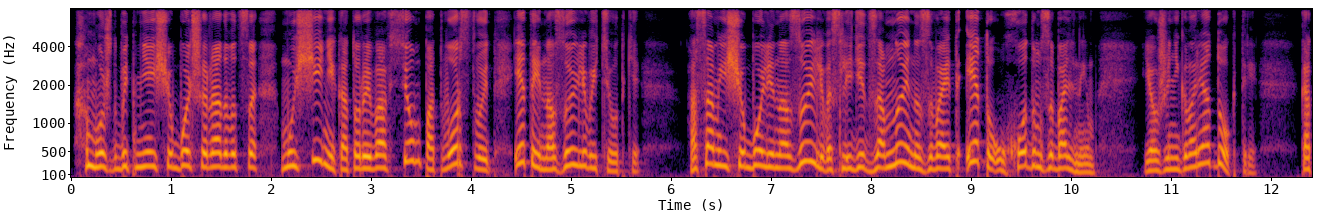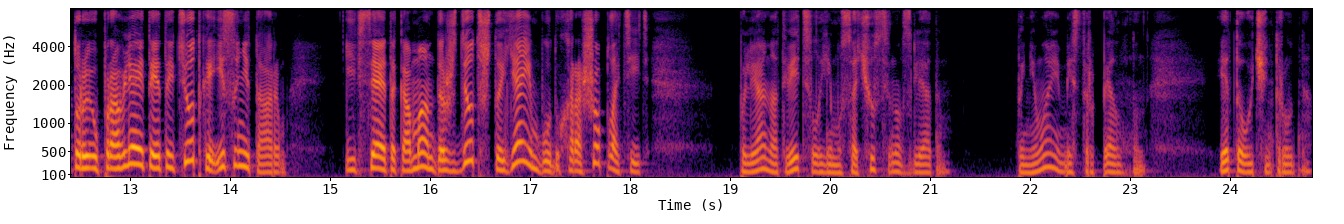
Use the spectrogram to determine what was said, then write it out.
А может быть, мне еще больше радоваться мужчине, который во всем потворствует этой назойливой тетке, а сам еще более назойливо следит за мной и называет это уходом за больным. Я уже не говорю о докторе, который управляет этой теткой и санитаром. И вся эта команда ждет, что я им буду хорошо платить. Полиан ответила ему сочувственным взглядом. Понимаю, мистер Пентон, это очень трудно.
